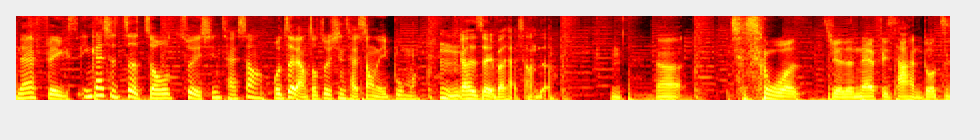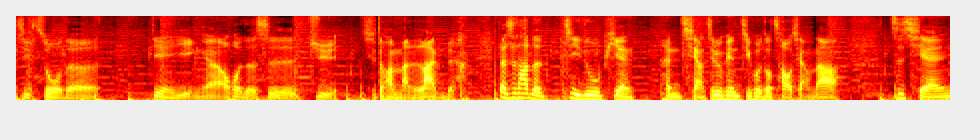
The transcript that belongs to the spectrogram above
Netflix 应该是这周最新才上，或这两周最新才上的一部吗？嗯，应该是这礼拜才上的。嗯，那其实我觉得 Netflix 它很多自己做的电影啊，或者是剧，其实都还蛮烂的。但是他的纪录片很强，纪录片几乎都超强。那之前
